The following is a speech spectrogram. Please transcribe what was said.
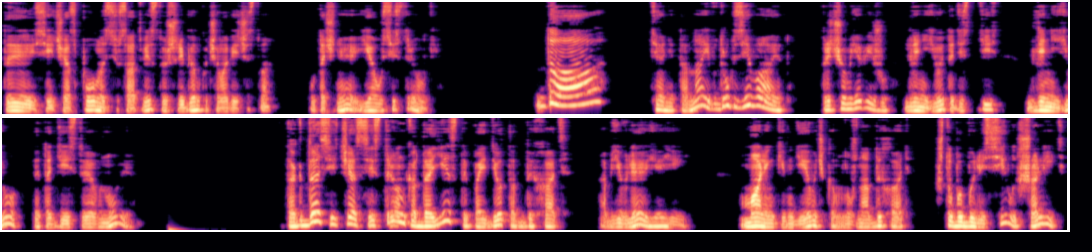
Ты сейчас полностью соответствуешь ребенку человечества? Уточняю я у сестренки. Да, тянет она и вдруг зевает. Причем я вижу, для нее это действие, для нее это действие вновь. Тогда сейчас сестренка доест и пойдет отдыхать, объявляю я ей. Маленьким девочкам нужно отдыхать, чтобы были силы шалить.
